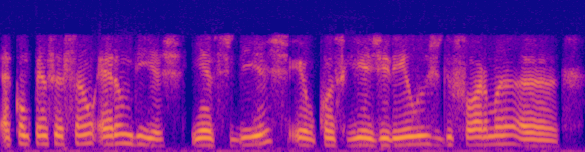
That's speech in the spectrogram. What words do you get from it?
a compensação eram dias. E esses dias eu conseguia geri-los de forma a a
